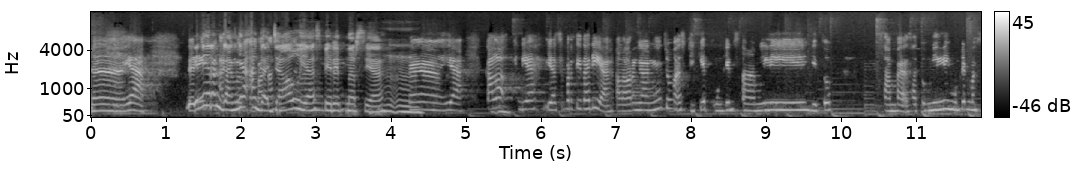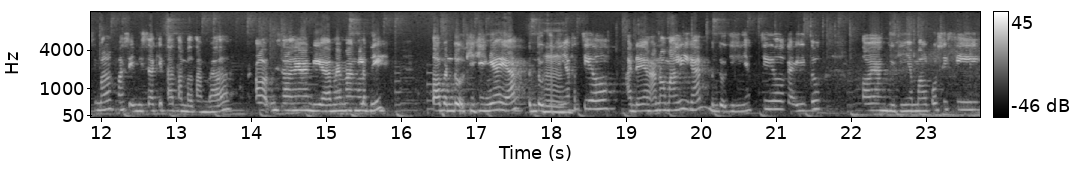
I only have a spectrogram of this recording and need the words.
Nah, ya. Jadi Ini renggangnya agak jauh ya, Spirit Nurse ya. Nah, ya kalau dia ya seperti tadi ya, kalau renggangnya cuma sedikit, mungkin setengah mili gitu, sampai satu mili mungkin maksimal masih bisa kita tambal-tambal. Kalau misalnya dia memang lebih, atau bentuk giginya ya, bentuk Hmm. giginya kecil, ada yang anomali kan, bentuk giginya kecil kayak gitu, atau yang giginya malposisi.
